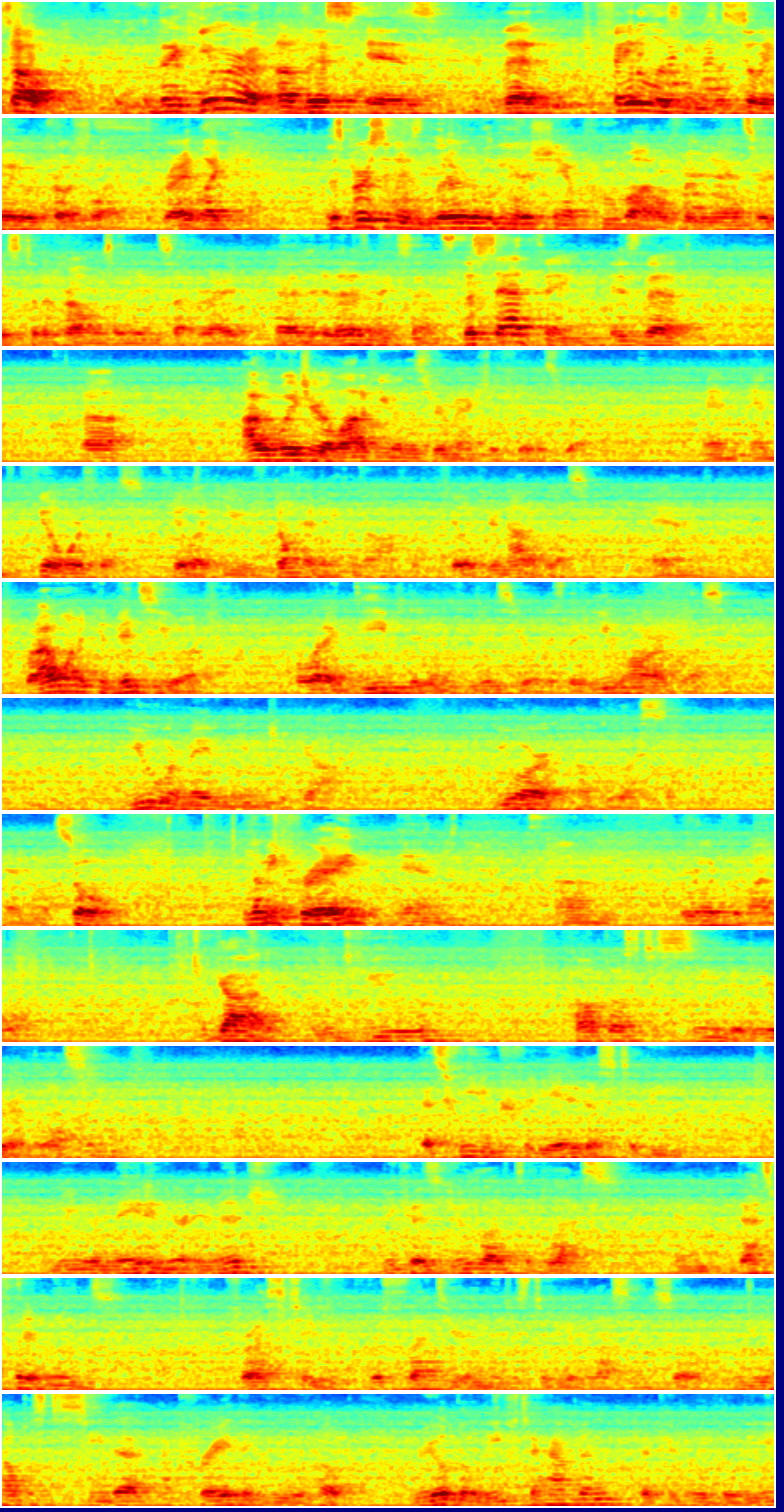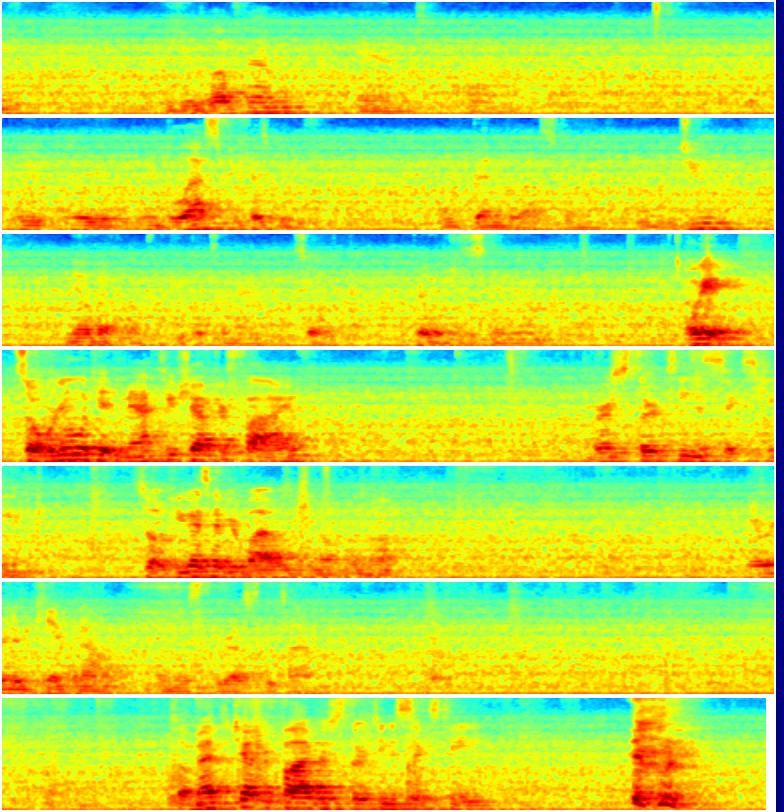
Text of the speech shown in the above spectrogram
So, the humor of this is that fatalism is a silly way to approach life, right? Like, this person is literally looking at a shampoo bottle for the answers to the problems on the inside, right? And that doesn't make sense. The sad thing is that uh, I would wager a lot of you in this room actually feel this way and, and feel worthless, feel like you don't have anything to offer, feel like you're not a blessing. And what I want to convince you of, or what I deeply want to convince you of, is that you are a blessing. You were made in the image of God. You are a blessing. And so let me pray, and um, we're going to look at the Bible. God, would you help us to see that we are a blessing? That's who you created us to be. We were made in your image because you love to bless. And that's what it means for us to reflect your image is to be a blessing. So would you help us to see that? I pray that you would help real belief to happen, that people would believe you love them, and we, we, we bless because we've, we've been blessed. And, and do nail that home for people tonight? So pray that Jesus' name. Okay, so we're going to look at Matthew chapter 5, verse 13 to 16. So if you guys have your Bibles, you can open them up. And we're going to be camping out in this the rest of the time. So Matthew chapter 5, verse 13 to 16.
